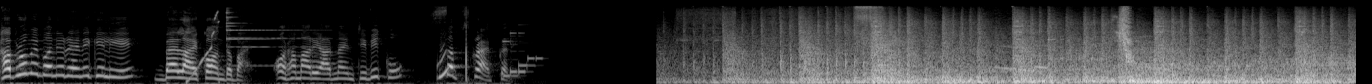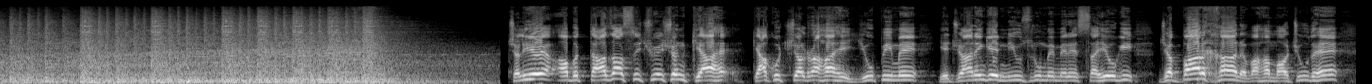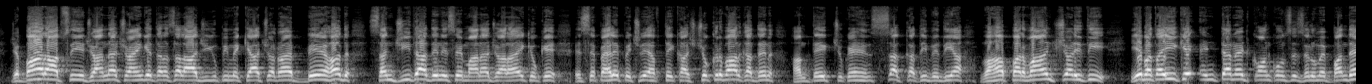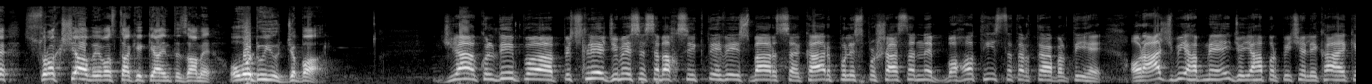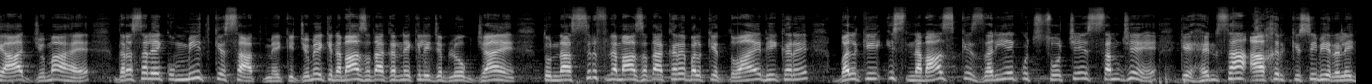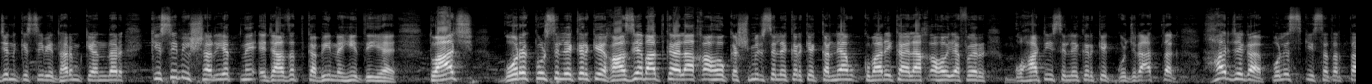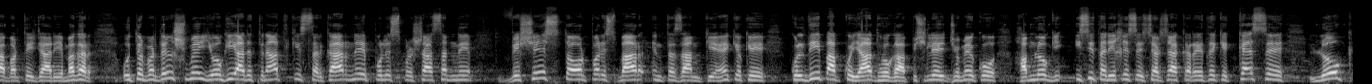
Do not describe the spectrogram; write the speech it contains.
खबरों में बने रहने के लिए बेल आइकॉन दबाएँ और हमारे आर नाइन टीवी को सब्सक्राइब करें। चलिए, अब ताज़ा सिचुएशन क्या है? क्या कुछ चल रहा है यूपी में? ये जानेंगे न्यूज़ रूम में मेरे सहयोगी जब्बार खान, वहाँ मौजूद हैं। जब्बार, आपसे ये जानना चाहेंगे, दरअसल आज यूपी में क्या चल रहा है? बेहद संजीदा दिन इसे माना जा रहा है, क्योंकि इससे पहले पिछले हफ़्ते का शुक्रवार का दिन हम देख चुके हैं, हिंसक गतिविधियाँ वहाँ परवान चढ़ी थी। ये बताइए कि इंटरनेट कौन कौन से जिलों में बंद है? सुरक्षा व्यवस्था के क्या इंतज़ाम है? Over to you Jabbar. जी हाँ कुलदीप पिछले जुमे से सबक सीखते हुए इस बार सरकार, पुलिस प्रशासन ने बहुत ही सतर्कता बरती है। और आज भी हमने जो यहाँ पर पीछे लिखा है कि आज जुमा है, दरअसल एक उम्मीद के साथ में कि जुमे की नमाज़ अदा करने के लिए जब लोग जाएँ तो ना सिर्फ़ नमाज़ अदा करें, बल्कि दुआएँ भी करें, बल्कि इस नमाज़ के ज़रिए कुछ सोचें, समझें कि हिंसा आखिर किसी भी रिलीजन किसी भी धर्म के अंदर, किसी भी शरीयत ने इजाज़त कभी नहीं दी है। तो आज गोरखपुर से लेकर के गाजियाबाद का इलाका हो, कश्मीर से लेकर के कन्याकुमारी का इलाका हो, या फिर गुवाहाटी से लेकर के गुजरात तक, हर जगह पुलिस की सतर्कता बढ़ती जा रही है। मगर उत्तर प्रदेश में योगी आदित्यनाथ की सरकार ने, पुलिस प्रशासन ने विशेष तौर पर इस बार इंतज़ाम किए हैं, क्योंकि कुलदीप, आपको याद होगा, पिछले जुमे को हम लोग इसी तरीके से चर्चा कर रहे थे कि कैसे लोग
